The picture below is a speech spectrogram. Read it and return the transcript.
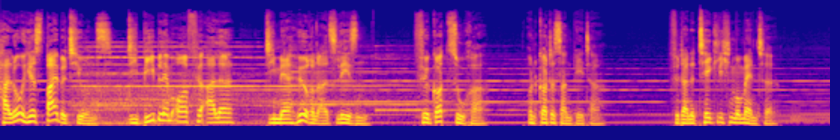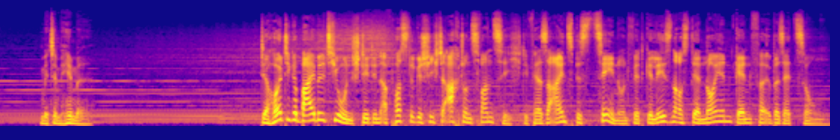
Hallo, hier ist Bibletunes, die Bibel im Ohr für alle, die mehr hören als lesen, für Gottsucher und Gottesanbeter, für deine täglichen Momente mit dem Himmel. Der heutige Bibletune steht in Apostelgeschichte 28, die Verse 1 bis 10 und wird gelesen aus der neuen Genfer Übersetzung.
